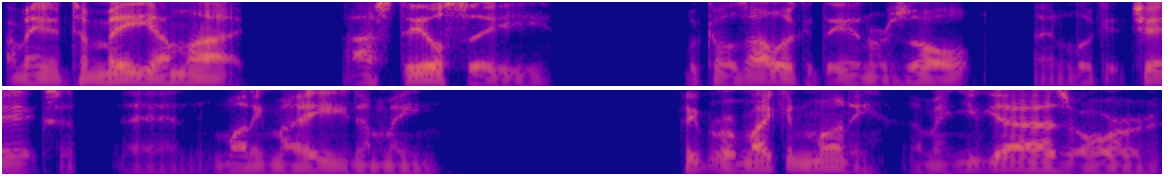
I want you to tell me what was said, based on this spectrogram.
I mean, to me, I'm like, I still see because I look at the end result and look at checks and and money made. I mean, people are making money. I mean, you guys are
